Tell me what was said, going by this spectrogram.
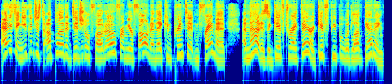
Anything. You can just upload a digital photo from your phone and they can print it and frame it. And that is a gift right there, a gift people would love getting.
